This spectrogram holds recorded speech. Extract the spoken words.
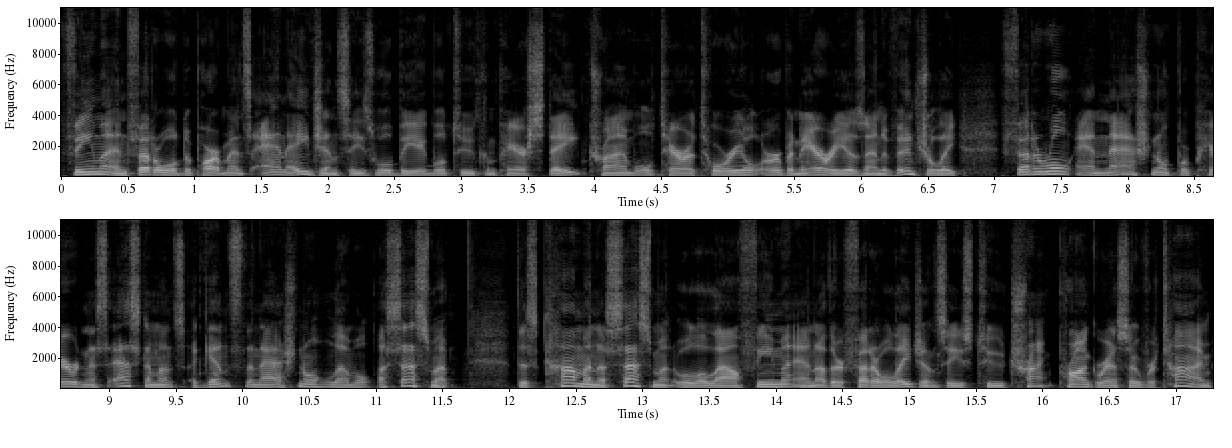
FEMA and federal departments and agencies will be able to compare state, tribal, territorial, urban areas, and eventually federal and national preparedness estimates against the national level assessment. This common assessment will allow FEMA and other federal agencies to track progress over time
